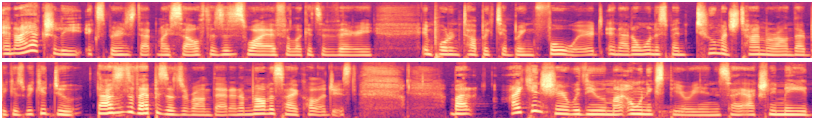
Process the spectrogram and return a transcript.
And I actually experienced that myself. This is why I feel like it's a very important topic to bring forward. And I don't want to spend too much time around that because we could do thousands of episodes around that. And I'm not a psychologist. But I can share with you my own experience. I actually made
